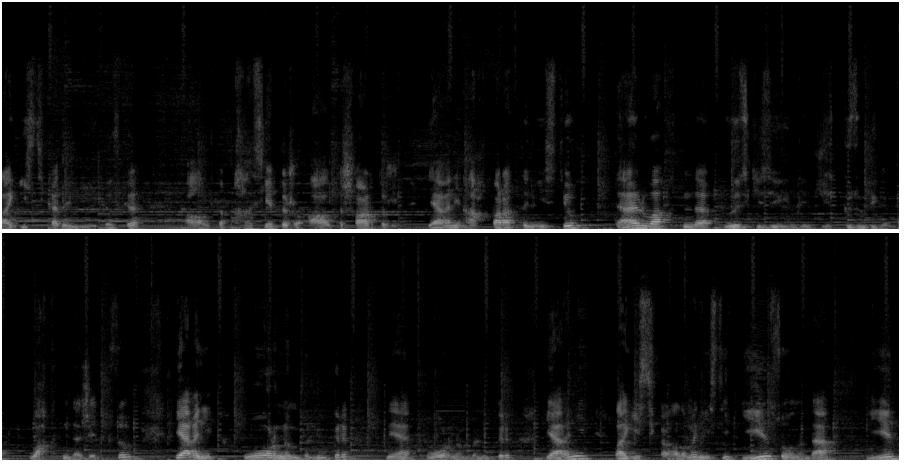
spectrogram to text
логистиканың негізгі алты қасиеті жүр алты шарты жүр яғни ақпаратты не істеу? Дәл уақытында өз кезегінде жеткізу деген бар. Уақытында жеткізу. Яғни орнын білу керек иә орнын білу керек. Яғни логистика ғылымы не істейді? Ең соңында ең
